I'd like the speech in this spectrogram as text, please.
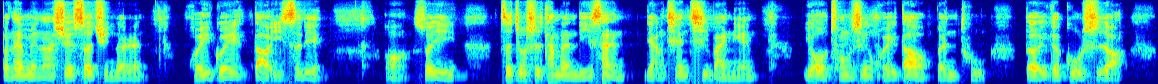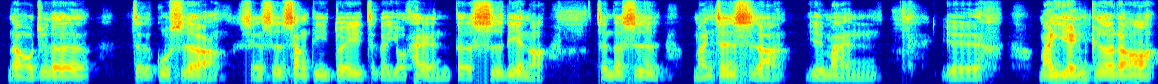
本来梅纳血社群的人回归到以色列哦，所以这就是他们离散两千七百年又重新回到本土的一个故事啊。那我觉得这个故事啊，显示上帝对这个犹太人的试炼啊，真的是蛮真实啊。也蛮也蛮严格的哈，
